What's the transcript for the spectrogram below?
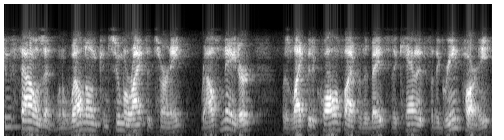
2000, when a well known consumer rights attorney, Ralph Nader, was likely to qualify for the debates as a candidate for the Green Party,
